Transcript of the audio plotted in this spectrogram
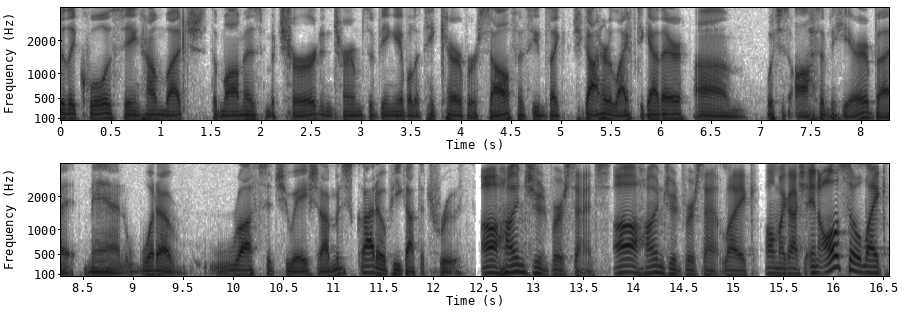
really cool is seeing how much the mom has matured in terms of being able to take care of herself. It seems like she got her life together, um, which is awesome to hear. But man, what a rough situation. I'm just glad OP got the truth. A hundred percent. A hundred percent. Like, oh my gosh. And also, like,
